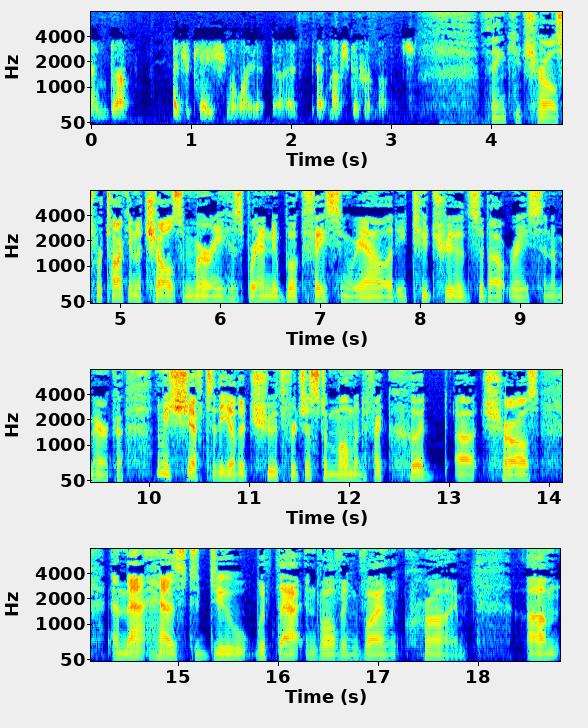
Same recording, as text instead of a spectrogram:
end up educationally at, at, at much different levels. Thank you, Charles. We're talking to Charles Murray, his brand new book, Facing Reality Two Truths About Race in America. Let me shift to the other truth for just a moment, if I could, uh, Charles, and that has to do with that involving violent crime. Um,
